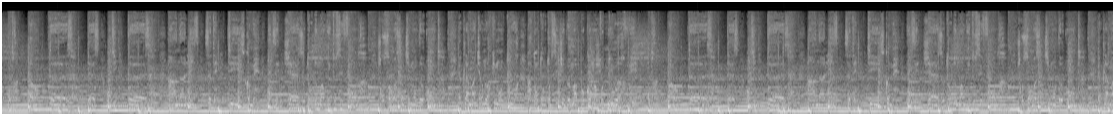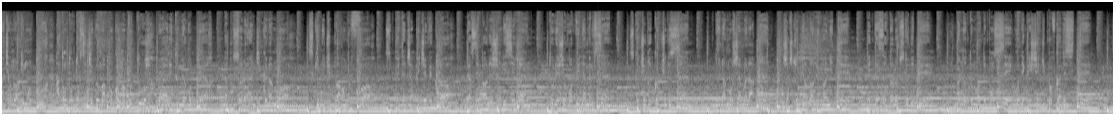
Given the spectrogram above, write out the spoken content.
Ce que tu récoltes, tu le sèmes. De l'amour, j'aime la haine. Cherche lumière dans l'humanité. Étincelle dans l'obscurité. Un autre mode de pensée, loin des clichés du pauvre cas de cité.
